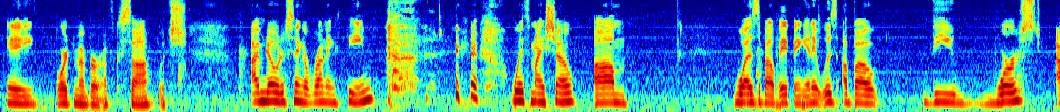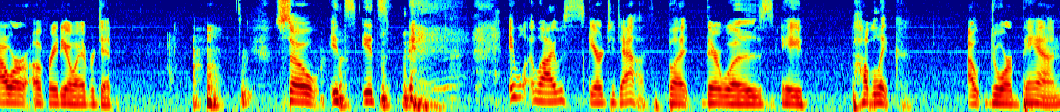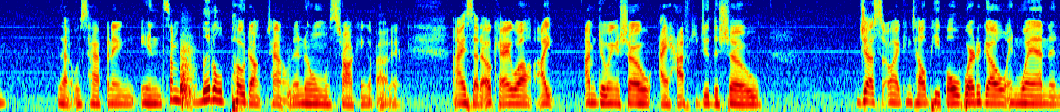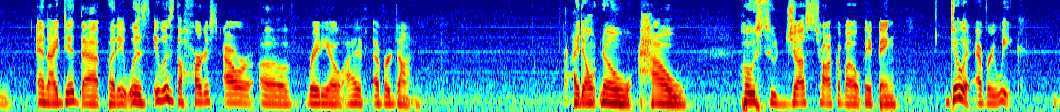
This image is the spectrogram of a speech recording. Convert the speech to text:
a board member of CASA, which I'm noticing a running theme with my show. Um, was about vaping, and it was about the worst hour of radio I ever did. So it's it's it. Well, I was scared to death, but there was a public outdoor ban that was happening in some little podunk town, and no one was talking about it. I said, "Okay, well, I I'm doing a show. I have to do the show." just so I can tell people where to go and when and and I did that, but it was it was the hardest hour of radio I've ever done. I don't know how hosts who just talk about vaping do it every week,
